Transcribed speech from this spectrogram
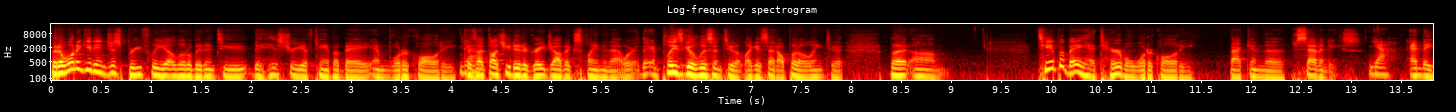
But I want to get in just briefly a little bit into the history of Tampa Bay and water quality because Yeah. I thought you did a great job explaining that. And please go listen to it. Like I said, I'll put a link to it. But um, Tampa Bay had terrible water quality back in the 70s, Yeah. and they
